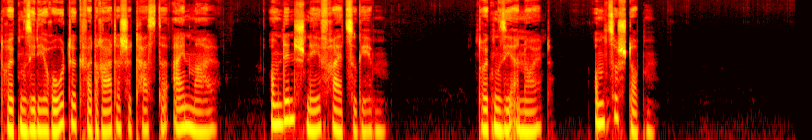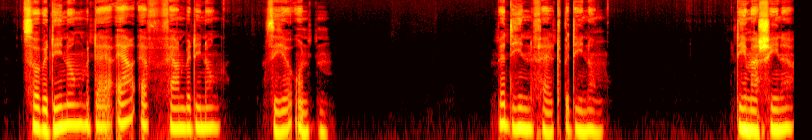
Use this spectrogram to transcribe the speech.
Drücken Sie die rote quadratische Taste einmal, um den Schnee freizugeben. Drücken Sie erneut, um zu stoppen. Zur Bedienung mit der RF-Fernbedienung siehe unten. Bedienfeldbedienung die Maschine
